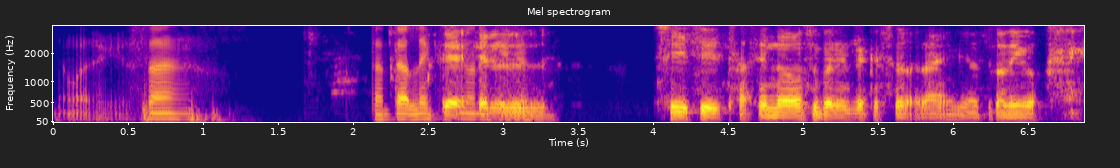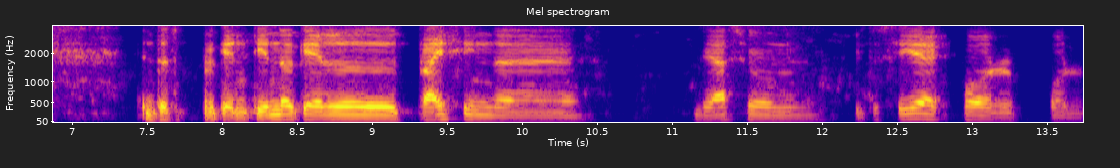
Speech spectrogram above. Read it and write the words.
Vamos a regresar. Tantas lecciones. Sí, sí, está haciendo súper enriquecedora, ¿eh? ya te lo digo. Entonces, porque entiendo que el pricing de, de Azure B2C es por, por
